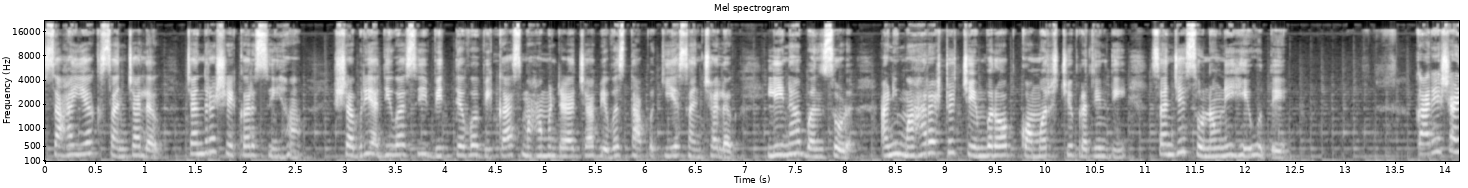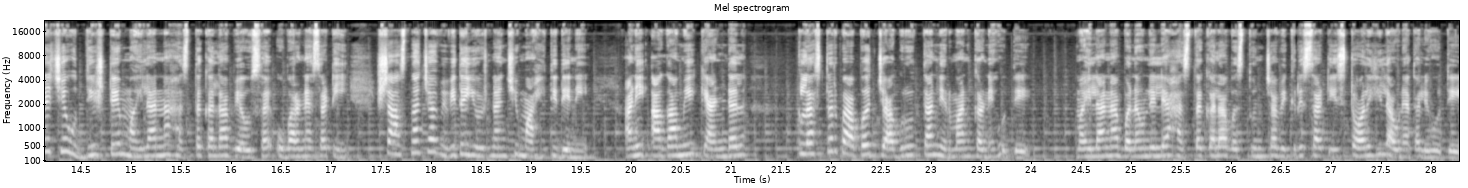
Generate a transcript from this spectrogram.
सहाय्यक संचालक चंद्रशेखर सिंह शबरी आदिवासी वित्त व विकास महामंडळाच्या व्यवस्थापकीय संचालक लीना बनसोड आणि महाराष्ट्र चेंबर ऑफ कॉमर्सचे प्रतिनिधी संजय सोनवणे हे होते. कार्यशाळेचे उद्दिष्टे महिलांना हस्तकला व्यवसाय उभारण्यासाठी शासनाच्या विविध योजनांची माहिती देणे आणि आगामी कॅन्डल क्लस्टरबाबत जागरूकता निर्माण करणे होते. महिलांना बनवलेल्या हस्तकला वस्तूंच्या विक्रीसाठी स्टॉलही लावण्यात आले होते.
